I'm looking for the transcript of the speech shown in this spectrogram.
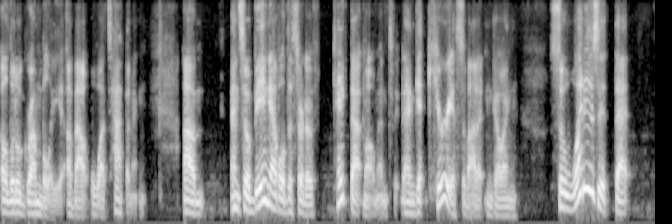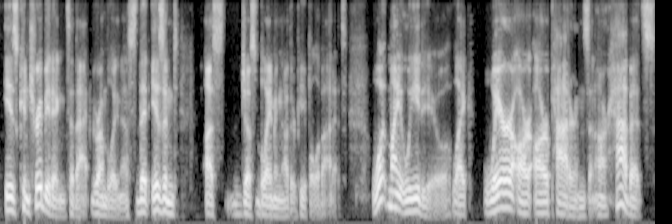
a little grumbly about what's happening um, and so being able to sort of take that moment and get curious about it and going so what is it that is contributing to that grumbliness that isn't us just blaming other people about it. What might we do? Like, where are our patterns and our habits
